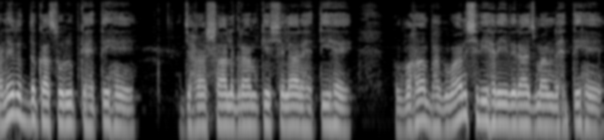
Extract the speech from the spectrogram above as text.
अनिरुद्ध का स्वरूप कहते हैं, जहाँ शालग्राम की शिला रहती है, वहाँ भगवान श्री हरि विराजमान रहते हैं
